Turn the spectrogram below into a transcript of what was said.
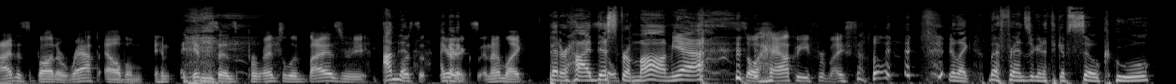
I just bought a rap album and it says parental advisory, I'm explicit I gotta- and I'm like Better hide this So- from mom. Yeah. so happy for myself. You're like, my friends are gonna think I'm so cool.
